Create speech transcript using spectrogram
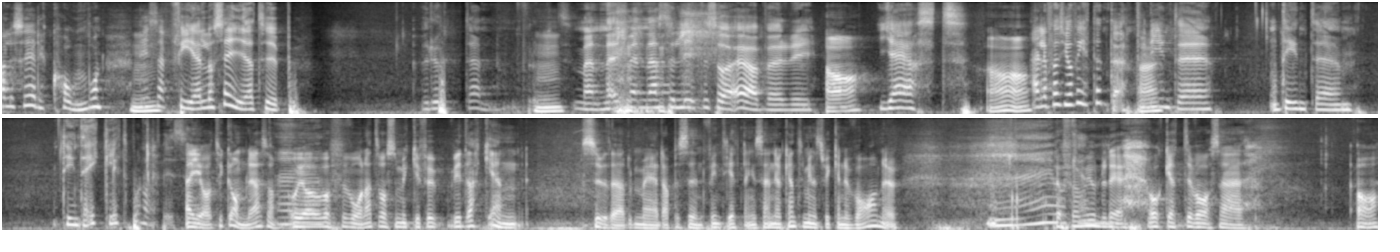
eller så är det kombon. Det är Mm. så fel att säga typ rutten frukt. Mm. Men, men alltså lite så överjäst. Ja. Ja. Eller fast jag vet inte. Det är inte, det är inte, det är inte äckligt på något vis. Nej, jag tycker om det alltså. Och jag var förvånad att det var så mycket, för vi drack en suröl med apelsin för inte jättelänge sedan. Jag kan inte minnas vilken det var nu. Nej, Jag för mig kan- gjorde det. Och att det var så här... Ja.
